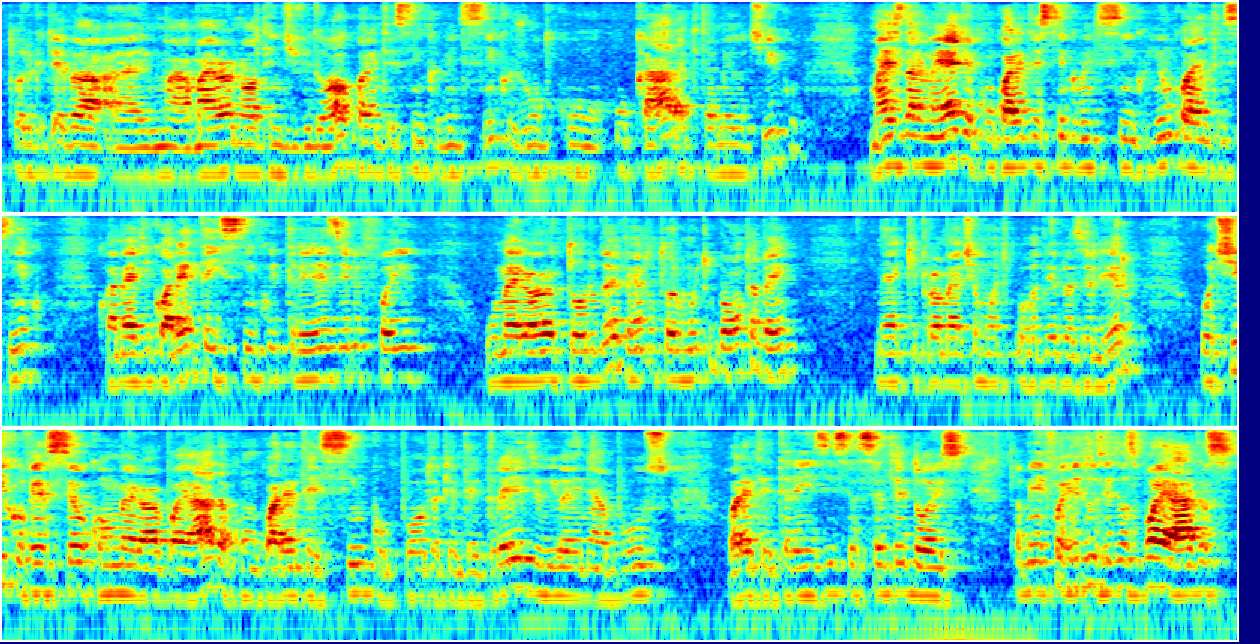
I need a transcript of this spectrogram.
O touro que teve a, a, a maior nota individual, 45,25, junto com o cara, que também é do Tico. Mas na média, com 45,25 e 1,45, com a média de 45,13, ele foi o melhor touro do evento, um touro muito bom também, né? Que promete muito para o rodeio brasileiro. O Tico venceu com melhor boiada, com 45,83 e o Ione Abus 43,62. Também foi reduzido as boiadas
